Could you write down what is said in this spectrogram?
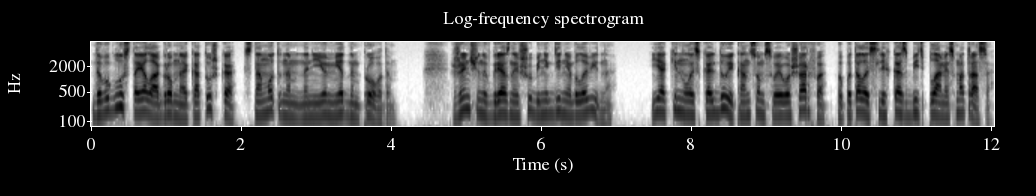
Да в углу стояла огромная катушка с намотанным на нее медным проводом. Женщины в грязной шубе нигде не было видно — я кинулась ко льду и концом своего шарфа попыталась слегка сбить пламя с матраса.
